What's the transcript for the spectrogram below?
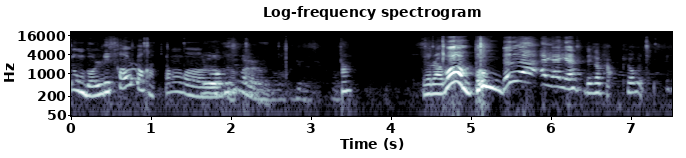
좀 멀리 서울로 갔던 걸로. 거짓말하는 거. 여러분 퐁다다 아야야 내가 바- 벽을 쳤네.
